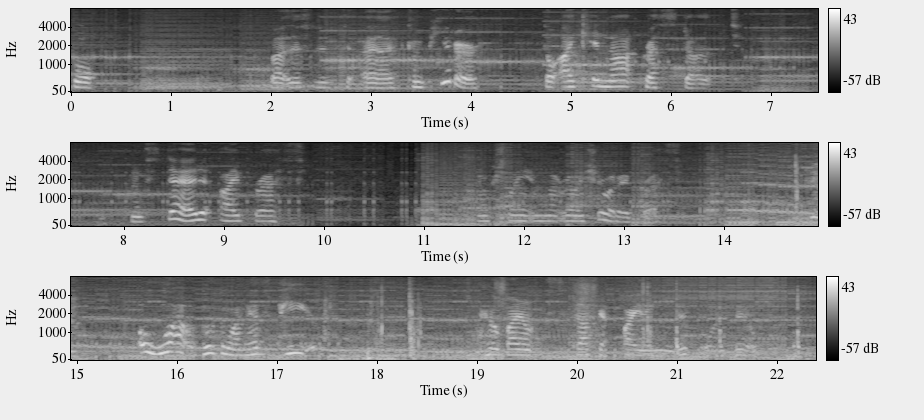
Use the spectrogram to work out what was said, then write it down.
Cool. But this is a computer, so I cannot press start. Instead, I press... Actually, I'm not really sure what I press. Oh wow, Pokemon has appeared! I hope I don't suck at fighting this one too.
